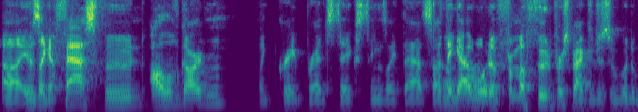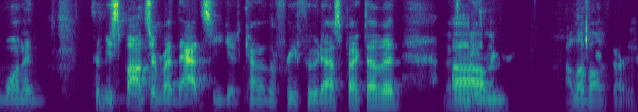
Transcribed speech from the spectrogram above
uh, it was like a fast food Olive Garden, like great breadsticks, things like that. So I think oh. I would have, from a food perspective, just would have wanted to be sponsored by that, so you get kind of the free food aspect of it. Um, I love Olive Garden.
